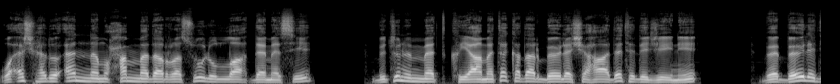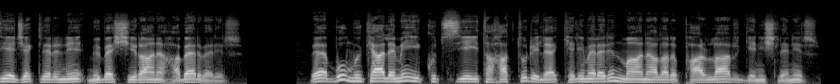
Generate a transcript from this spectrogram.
ve eşhedü enne Muhammeden Resulullah demesi, bütün ümmet kıyamete kadar böyle şehadet edeceğini ve böyle diyeceklerini mübeşşirane haber verir. Ve bu mükaleme-i kutsiyeyi tahattür ile kelimelerin manaları parlar, genişlenir.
